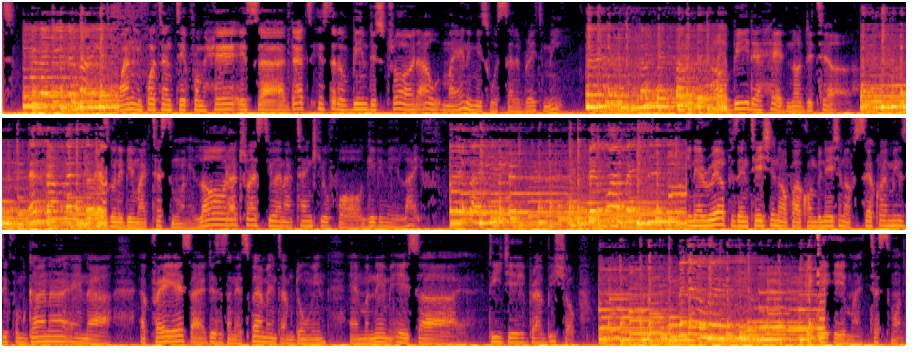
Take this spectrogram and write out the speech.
One important take from her is uh, that instead of being destroyed, my enemies will celebrate me. I'll be the head, not the tail. That's going to be my testimony. Lord, I trust you and I thank you for giving me life. In a rare presentation of a combination of secular music from Ghana and uh, uh, prayers, this is an experiment I'm doing, and my name is uh, DJ Brad Bishop, aka my testimony.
